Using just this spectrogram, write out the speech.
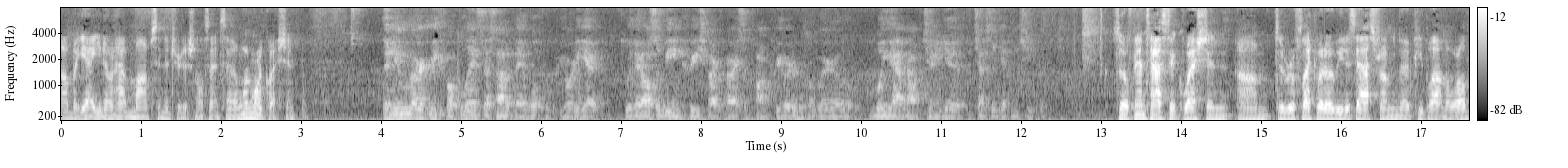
Um, but yeah, you don't have mumps in the traditional sense. And one more question. The new Mercury focal length that's not available for pre-order yet, will they also be increased by price upon pre-order, or will, will you have an opportunity to potentially get them cheaper? So fantastic question um, to reflect what Obi just asked from the people out in the world.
